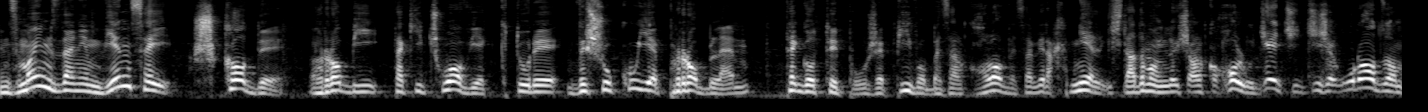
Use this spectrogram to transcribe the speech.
Więc moim zdaniem więcej szkody robi taki człowiek, który wyszukuje problem tego typu, że piwo bezalkoholowe zawiera chmiel i śladową ilość alkoholu, dzieci ci się urodzą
